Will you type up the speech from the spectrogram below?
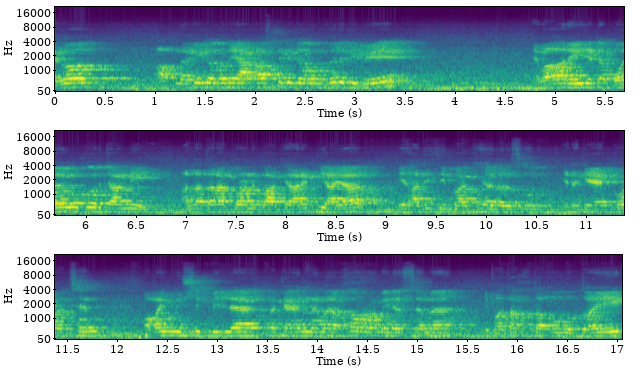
এখন আপনাকে যখন এই আকাশ থেকে যখন ফেলে দিবে, এবার এই যেটা ভয়ঙ্কর জার্নি, আল্লাহ তালা কোরআন পাকে আরেকটি আয়াত এই হাদিসি পাখি আল্লাহ রসুল এটাকে অ্যাড করেছেন অমাই মুশিক বিল্লাহ فكأنما خر من السماء فتخطفه الطير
